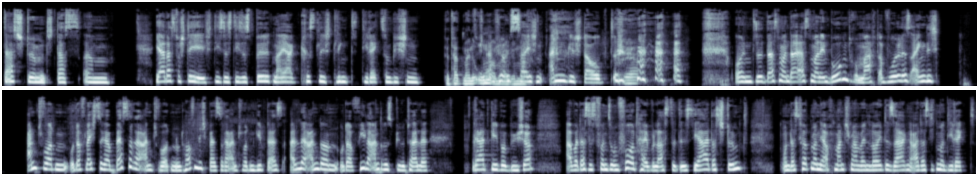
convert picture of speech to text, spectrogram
Das stimmt, das, ähm, ja, das verstehe ich. Dieses, dieses Bild, naja, christlich klingt direkt so ein bisschen das hat meine Oma mal gemacht. angestaubt. Ja. Und äh, dass man da erstmal den Bogen drum macht, obwohl es eigentlich Antworten oder vielleicht sogar bessere Antworten und hoffentlich bessere Antworten gibt als alle anderen oder viele andere spirituelle Ratgeberbücher. Aber dass es von so einem Vorurteil belastet ist, ja, das stimmt. Und das hört man ja auch manchmal, wenn Leute sagen, ah, das sieht man direkt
